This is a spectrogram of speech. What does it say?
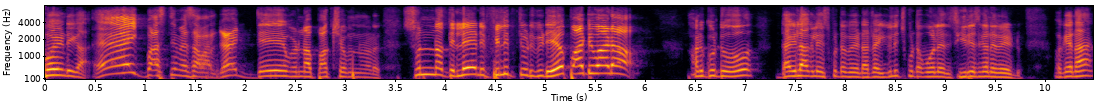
పోయిండు ఇక. ఏ బస్తి మెసవాల్ దేవుడు నా పక్షం ఉన్నాడు సున్నతి లేని ఫిలిప్తుడు వీడు ఏ పాటి వాడా అనుకుంటూ డైలాగులు వేసుకుంటూ పోయాడు. అట్లా ఇగిలించుకుంటూ పోలేదు. సీరియస్గానే వేయండు ఓకేనా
